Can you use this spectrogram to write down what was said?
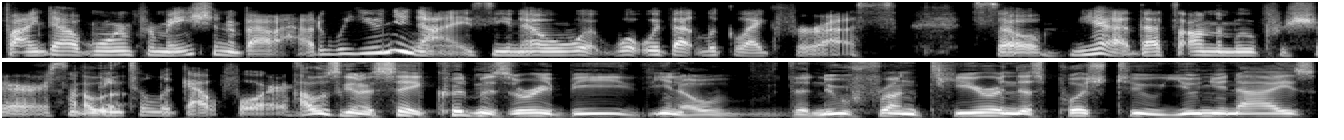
find out more information about how do we unionize. You know, what what would that look like for us? So yeah, that's on the move for sure. Something to look out for. I was going to say, could Missouri be you know the new frontier in this push to unionize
